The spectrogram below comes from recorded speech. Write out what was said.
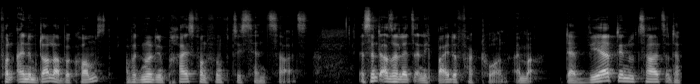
von einem Dollar bekommst, aber nur den Preis von 50 Cent zahlst. Es sind also letztendlich beide Faktoren. Einmal der Wert, den du zahlst und der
